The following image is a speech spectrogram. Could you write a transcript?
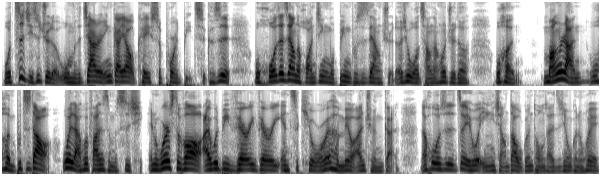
我自己是觉得我们的家人应该要可以 support 彼此。可是我活在这样的环境，我并不是这样觉得，而且我常常会觉得我很。茫然，我很不知道未来会发生什么事情。And worst of all, I would be very, very insecure。我会很没有安全感。那或者是这也会影响到我跟同才之间，我可能会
